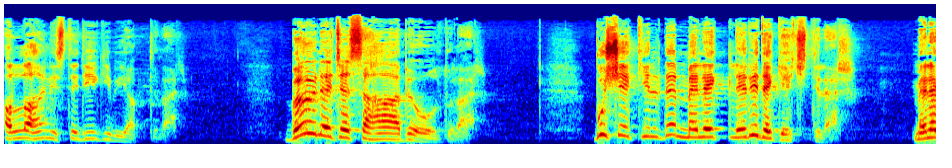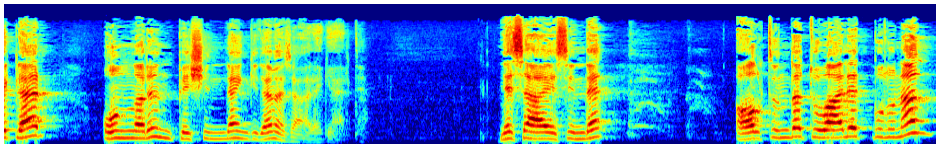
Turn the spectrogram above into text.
Allah'ın istediği gibi yaptılar. Böylece sahabe oldular. Bu şekilde melekleri de geçtiler. Melekler onların peşinden gidemez hale geldi. Ne sayesinde? Altında tuvalet bulunan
